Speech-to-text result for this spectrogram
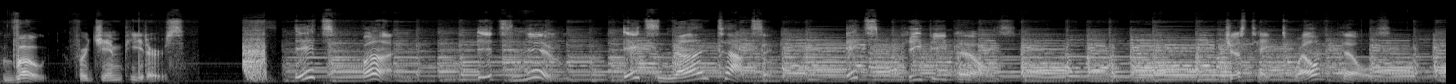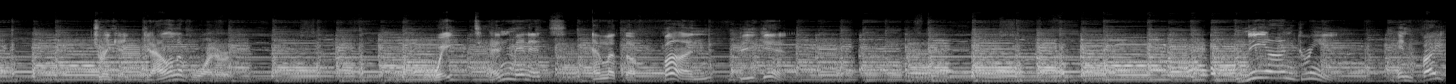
Vote for Jim Peters. It's fun. It's new. It's non toxic. It's pee pee pills. Just take 12 pills, gallon of water, wait 10 minutes, and let the fun begin. Neon green. Invite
